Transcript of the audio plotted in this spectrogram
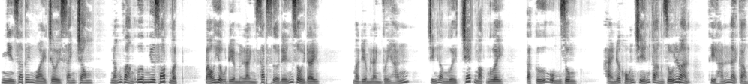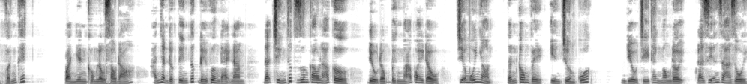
nhìn ra bên ngoài trời xanh trong, nắng vàng ươm như rót mật, báo hiệu điểm lành sắp sửa đến rồi đây. Mà điểm lành với hắn chính là người chết mặc người, ta cứ ung dung. Hai nước hỗn chiến càng rối loạn thì hắn lại càng phấn khích. Quả nhiên không lâu sau đó, hắn nhận được tin tức đế vương Đại Nam đã chính thức dương cao lá cờ, điều động binh mã quay đầu, chĩa mũi nhọn, tấn công về Yên Trường Quốc. Điều Chí Thanh mong đợi đã diễn ra rồi,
